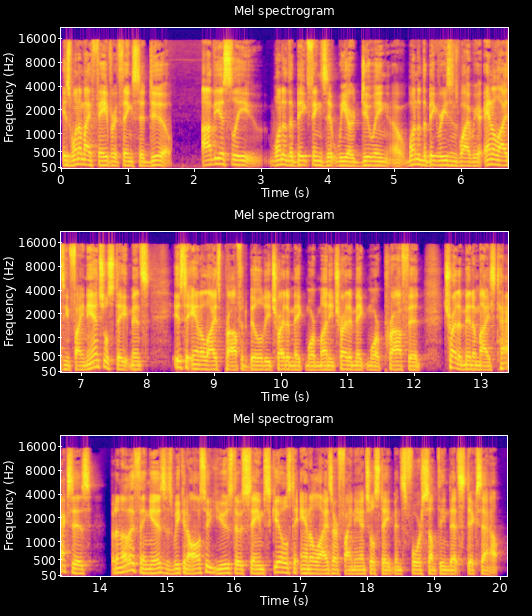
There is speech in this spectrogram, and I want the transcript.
is one of my favorite things to do. Obviously, one of the big things that we are doing, uh, one of the big reasons why we are analyzing financial statements is to analyze profitability, try to make more money, try to make more profit, try to minimize taxes. But another thing is, is we can also use those same skills to analyze our financial statements for something that sticks out.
